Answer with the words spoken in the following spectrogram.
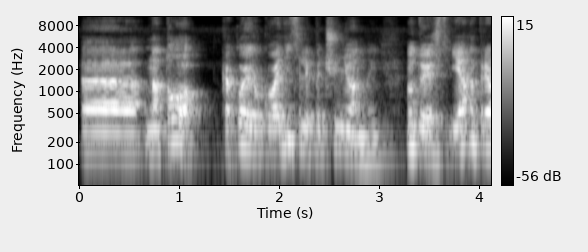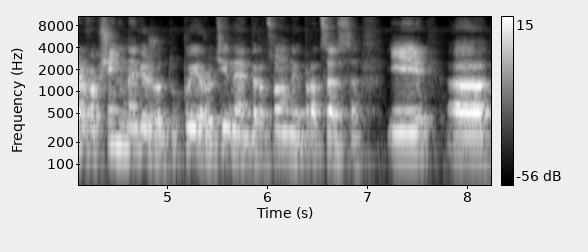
э, на то, какой руководитель и подчиненный. Ну, то есть, я, например, вообще ненавижу тупые рутинные операционные процессы. И, э,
